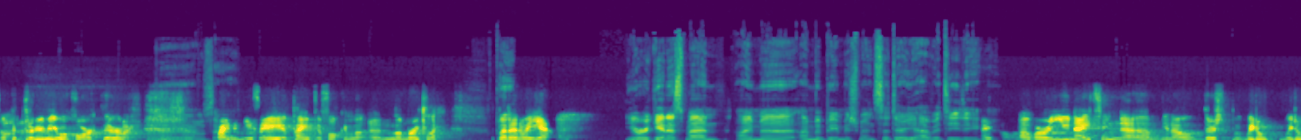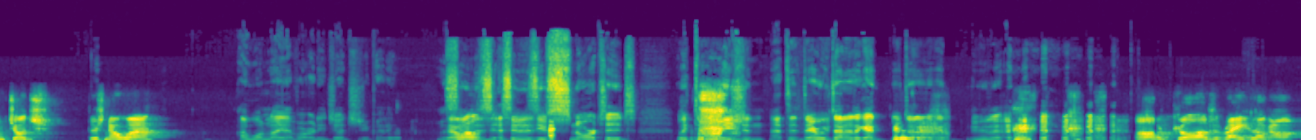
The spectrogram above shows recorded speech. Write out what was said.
Fucking threw me with Cork there, like. I'm Why didn't you say a pint of fucking in Limerick, like? But anyway, yeah. You're a Guinness man. I'm a I'm a Beamish man. So there you have it, DD. Uh, we're uniting. Um, you know, there's we don't we don't judge. There's no. Uh, I won't lie. I've already judged you, Paddy. As soon well. as, as soon as you snorted with derision at the there, we've done it again. We've done it again. oh God! Right. Look, I'll,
